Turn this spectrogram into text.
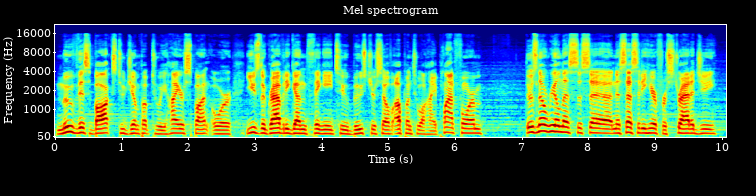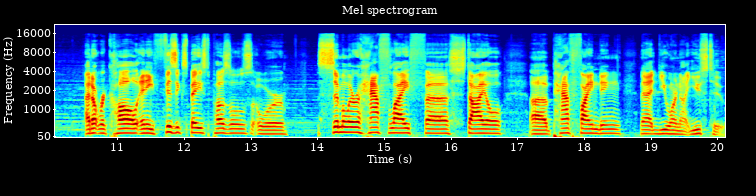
move this box to jump up to a higher spot or use the gravity gun thingy to boost yourself up onto a high platform. There's no real necess necessity here for strategy. I don't recall any physics-based puzzles or similar Half-Life uh, style uh, pathfinding that you are not used to.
